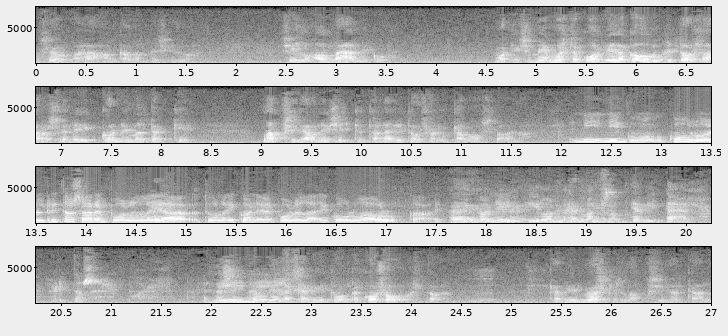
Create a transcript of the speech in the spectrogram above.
no se on vähän hankalampi silloin. Silloin on vähän niin kuin, muotissa. Minä muistan, kun oli vielä koulu Ritosaarassa, niin Ikkoon nimeltäkin lapsia oli sitten täällä Ritosaaren talossa aina. Niin, niin kuin koulu oli Ritosaaren puolella Niin. ja tuolla Ikoniemen puolella ei koulua ollutkaan. Että, Ei. Kun niin, Niitä Kiilamäen lapset Kiilamäen. kävi täällä Ritosaaren puolella. Ja Niin, sitten niin. vielä kävi tuolta Kosolasta, kävi myöskin lapsia täällä.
